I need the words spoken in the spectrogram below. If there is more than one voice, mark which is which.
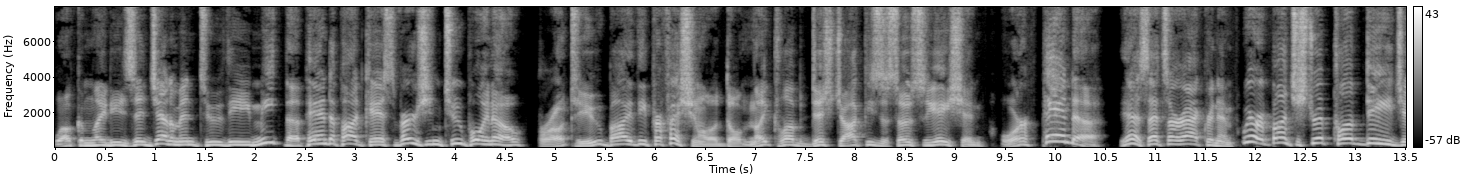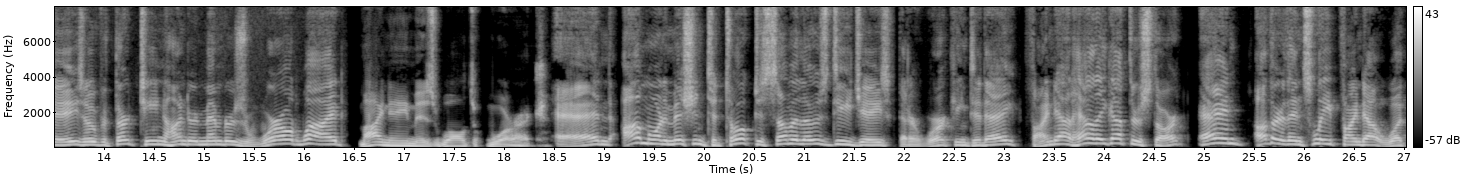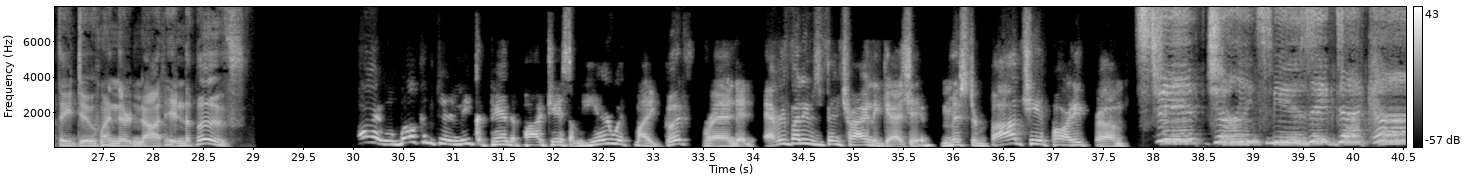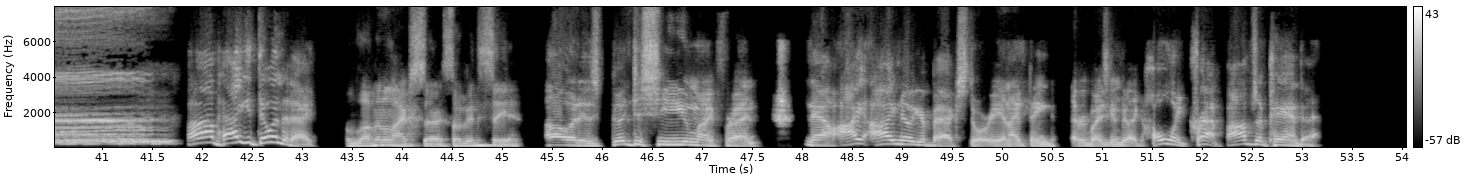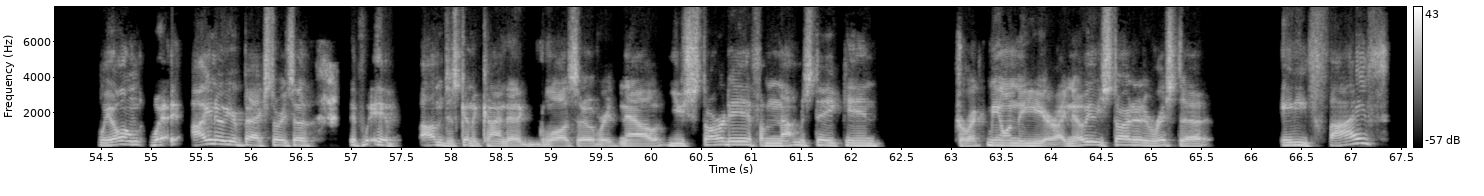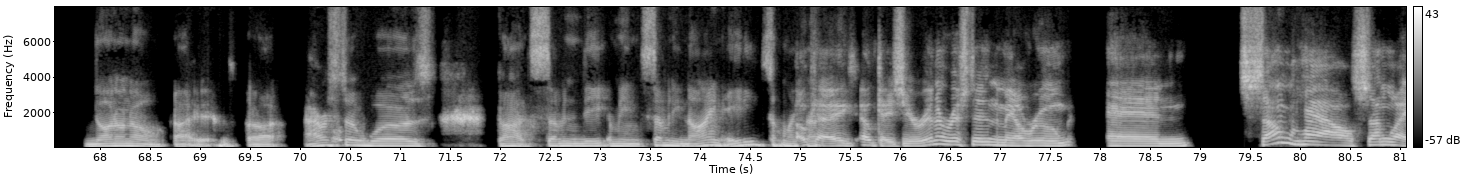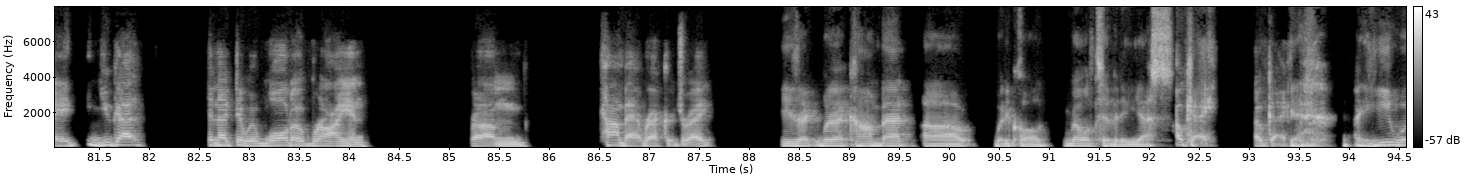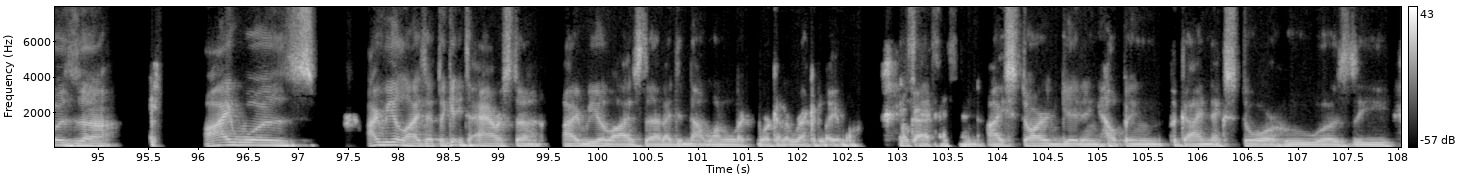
Speaker 1: Welcome, ladies and gentlemen, to the Meet the Panda Podcast version 2.0, brought to you by the Professional Adult Nightclub Disc Jockeys Association, or PANDA. Yes, that's our acronym. We're a bunch of strip club DJs, over 1,300 members worldwide. My name is Walt Worek, and I'm on a mission to talk to some of those DJs that are working today, find out how they got their start, and other than sleep, find out what they do when they're not in the booth. All right. Well, welcome to the Meet the Panda podcast. I'm here with my good friend and everybody who's been trying to get you, Mr. Bob Chiappardi from
Speaker 2: stripjointsmusic.com.
Speaker 1: Bob. How you doing today?
Speaker 3: Loving life, sir. So good to see you.
Speaker 1: Oh, it is good to see you, my friend. Now, I I know your backstory, and I think everybody's going to be like, "Holy crap, Bob's a panda." We all, I know your backstory. So if if I'm just going to kind of gloss over it now. You started, if I'm not mistaken, correct me on the year. I know you started Arista 85.
Speaker 3: No, no, no. Uh, uh, Arista was, God, 70, I mean, 79, 80, something like
Speaker 1: okay, that. Okay. Okay. So you're in Arista in the mailroom and somehow, some way you got connected with Walt O'Brien from Combat Records, right?
Speaker 3: He's like with a combat. Uh, what do you call it? Relativity? Yes.
Speaker 1: Okay. Okay.
Speaker 3: Yeah. He was. Uh, I was. I realized after getting to Arista, I realized that I did not want to work at a record label.
Speaker 1: Okay.
Speaker 3: And I started getting helping the guy next door who was the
